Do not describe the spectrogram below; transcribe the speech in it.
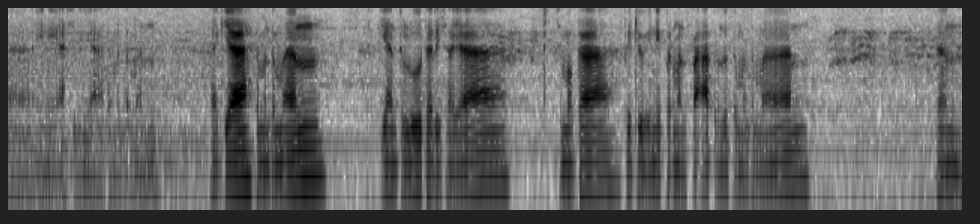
Nah ini hasilnya teman-teman. Baik ya teman-teman. Sekian dulu dari saya semoga video ini bermanfaat untuk teman-teman. Dan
